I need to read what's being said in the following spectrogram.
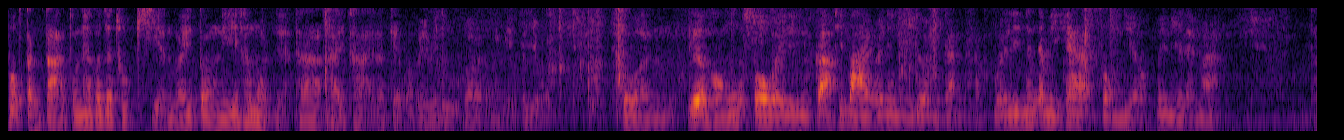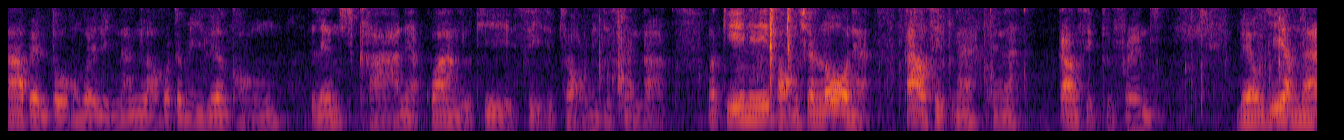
พวกต่างๆ ตรงนี้ก็จะถูกเขียนไว้ตรงนี้ทั้งหมดเนี่ย ถ้าใครถ่ายแล้วเก็บเอาไว้ไปดูก็ไม่มีประโยชน์ ส่วนเรื่องของตัวไวลินก็อธิบายไว้ในนี้ด้วยเหมือนกันนะครับ ไวลินนั้นจะมีแค่ทรงเดียวไม่มีอะไรมาก ถ้าเป็นตัวของไวลินนั้นเราก็จะมีเรื่องของ เลนส์ขาเนี่ยกว้างอยู่ที่ 42 นี่คือสแตนดาร์ด เมื่อกี้นี้ของเชลโลเนี่ย 90 นะเห็นไหม90 คือเฟรนช์ เบลเยียมนะ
